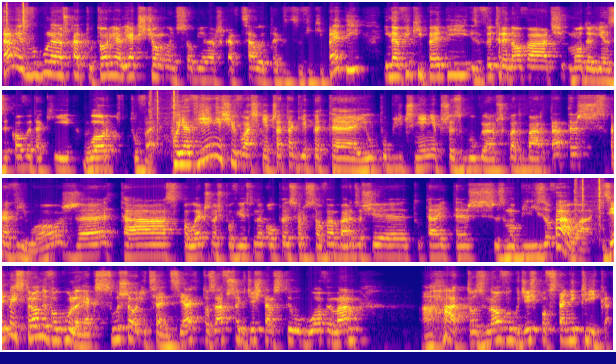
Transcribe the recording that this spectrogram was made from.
Tam jest w ogóle na przykład tutorial, jak ściągnąć sobie na przykład cały tekst z Wikipedii i na Wikipedii wytrenować model językowy taki Word to Vec. Pojawienie się właśnie czata GPT i upublicznienie przez Google na przykład Barta też sprawiło, że ta społeczność powiedzmy open source'owa bardzo się tutaj też zmobilizowała. Z jednej strony w ogóle jak słyszę o licencjach, to zawsze gdzieś tam z tyłu głowy mam aha, to znowu gdzieś powstanie klika.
